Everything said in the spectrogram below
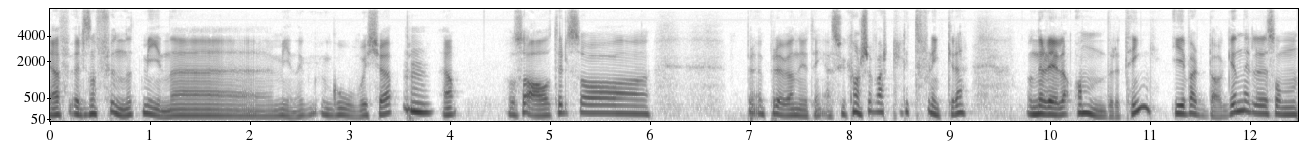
Jeg har liksom funnet mine, mine gode kjøp. Mm. Og så av og til så prøver jeg nye ting. Jeg skulle kanskje vært litt flinkere. Og når det gjelder andre ting i hverdagen, eller sånn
